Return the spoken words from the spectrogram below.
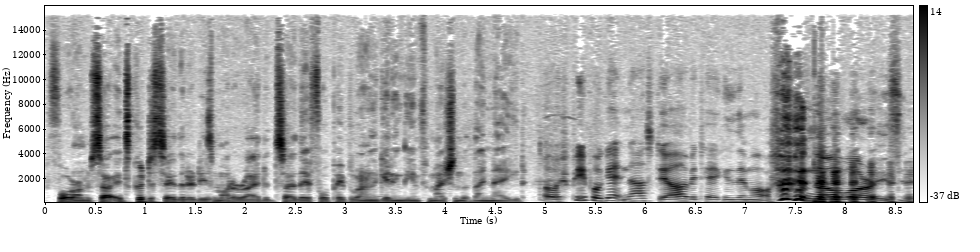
forums. So it's good to see that it is moderated. So therefore, people are only getting the information that they need. Oh, if people get nasty, I'll be taking them off. no worries.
